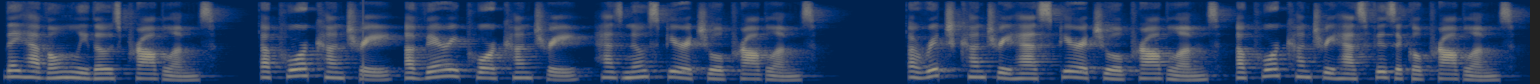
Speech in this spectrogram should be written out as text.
They have only those problems. A poor country, a very poor country, has no spiritual problems. A rich country has spiritual problems, a poor country has physical problems.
